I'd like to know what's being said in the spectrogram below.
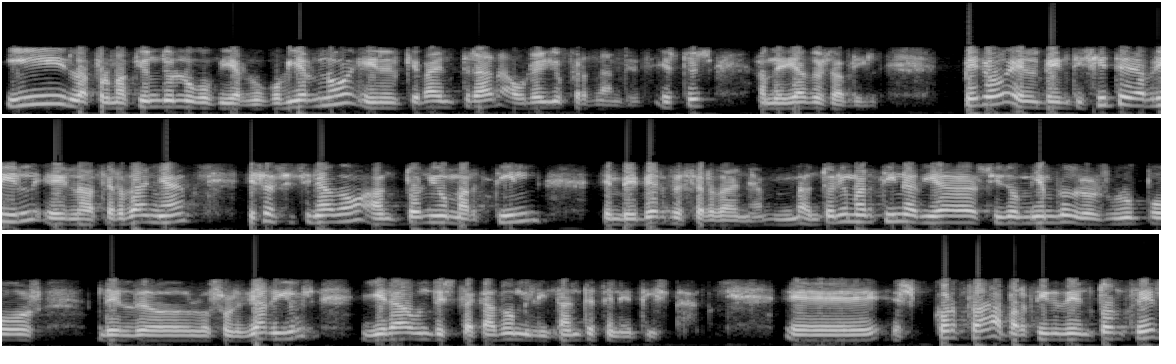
y la formación de un nuevo gobierno, gobierno en el que va a entrar Aurelio Fernández. Esto es a mediados de abril. Pero el 27 de abril, en la Cerdaña, es asesinado Antonio Martín en de Cerdaña. Antonio Martín había sido miembro de los grupos de los solidarios y era un destacado militante cenetista. Eh, Escorza, a partir de entonces,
